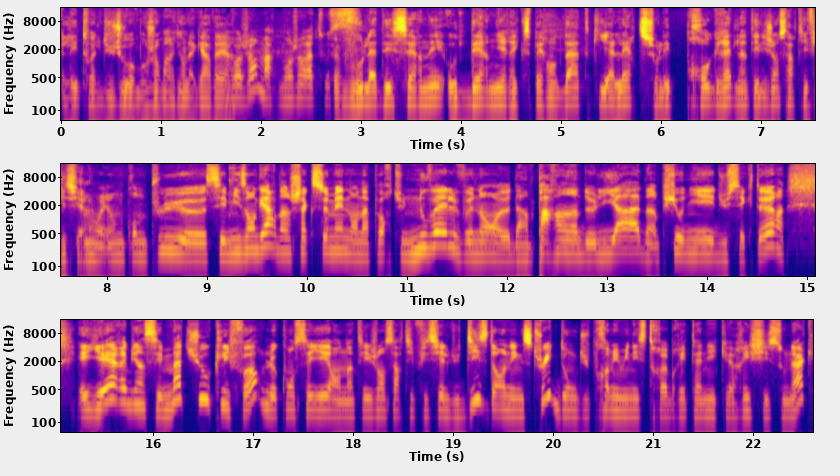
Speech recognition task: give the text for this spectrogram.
L'étoile du jour, bonjour Marion Lagardère. Bonjour Marc, bonjour à tous. Vous la décernez au dernier expert en date qui alerte sur les progrès de l'intelligence artificielle. Oui, on ne compte plus euh, ces mises en garde. Hein. Chaque semaine, on apporte une nouvelle venant euh, d'un parrain de l'IA, d'un pionnier du secteur. Et hier, eh bien, c'est Matthew Clifford, le conseiller en intelligence artificielle du 10 Downing Street, donc du Premier ministre britannique Rishi Sunak,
